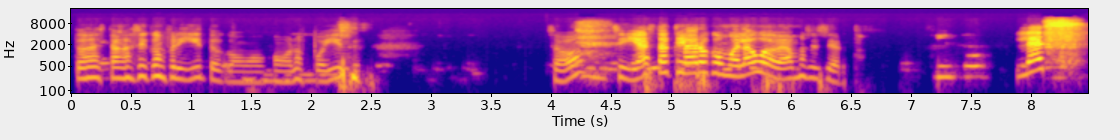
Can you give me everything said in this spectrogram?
Todos están así con frío, como, como los pollitos. So, si ya está claro como el agua, veamos si es cierto. Let's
